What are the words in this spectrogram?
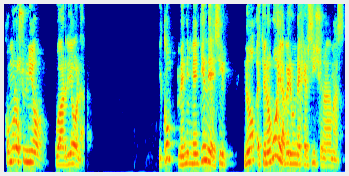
cómo los unió Guardiola? ¿Y cómo, me, me, entiende decir? No, este, no voy a ver un ejercicio nada más.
